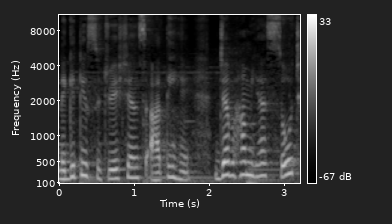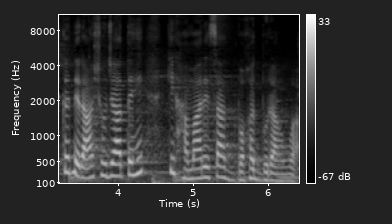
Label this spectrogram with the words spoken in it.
नेगेटिव सिचुएशंस आती हैं, जब हम यह सोच कर निराश हो जाते हैं कि हमारे साथ बहुत बुरा हुआ,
